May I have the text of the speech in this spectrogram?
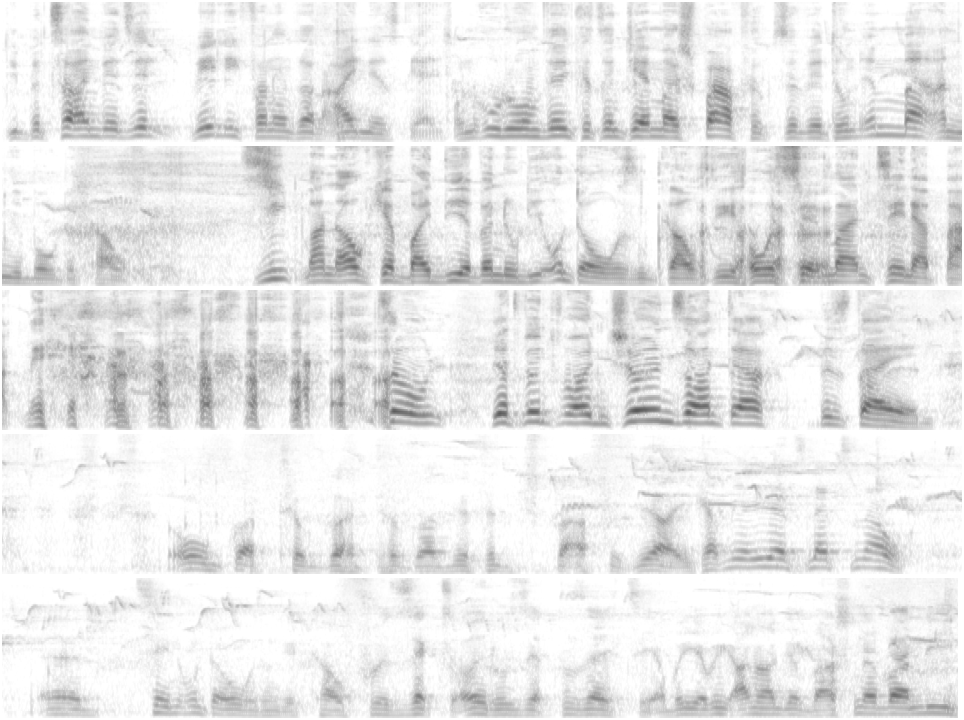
die bezahlen wir wirklich von unserem eigenes Geld. Und Udo und Wilke sind ja immer Sparfüchse, wir tun immer Angebote kaufen. Sieht man auch ja bei dir, wenn du die Unterhosen kaufst, die holst du immer einen Zehnerpack. Ne? so, jetzt wünschen wir euch einen schönen Sonntag. Bis dahin. Oh Gott, oh Gott, oh Gott, wir sind Sparfuchs. Ja, ich habe mir jetzt letzten auch äh, 10 Unterhosen gekauft für 6,66 Euro. Aber die habe ich einmal gewaschen, da waren die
